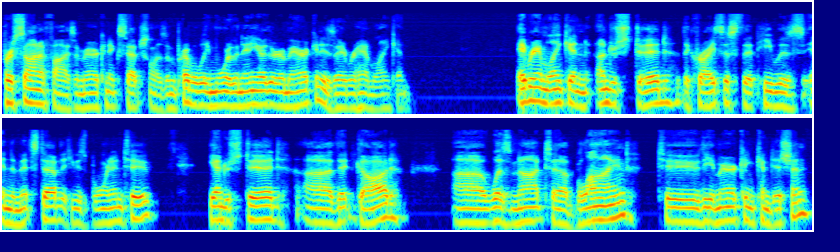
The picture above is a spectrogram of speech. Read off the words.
personifies American exceptionalism probably more than any other American, is Abraham Lincoln. Abraham Lincoln understood the crisis that he was in the midst of, that he was born into. He understood uh, that God uh, was not uh, blind to the American condition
